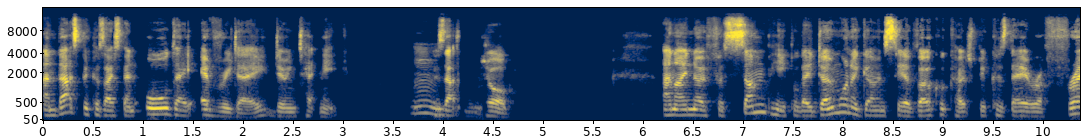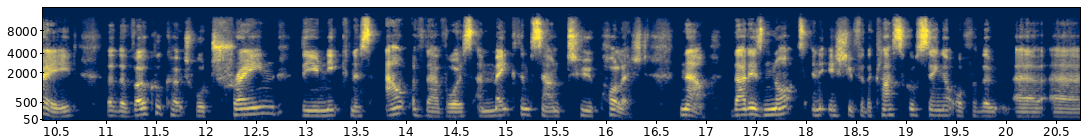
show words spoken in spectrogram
and that's because I spend all day, every day doing technique because mm. that's my job. And I know for some people, they don't want to go and see a vocal coach because they are afraid that the vocal coach will train the uniqueness out of their voice and make them sound too polished. Now, that is not an issue for the classical singer or for the uh, uh,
